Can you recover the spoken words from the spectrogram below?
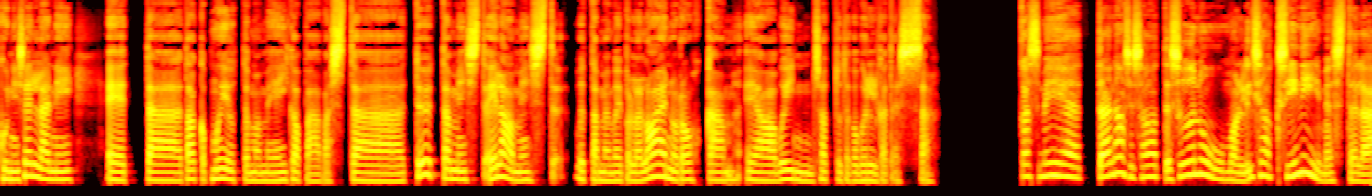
kuni selleni, et äh, ta hakkab mõjutama meie igapäevast äh, töötamist, elamist, võtame võib-olla laenu rohkem ja võin sattuda ka võlgadesse. Kas meie tänase saate sõnum on lisaks inimestele,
